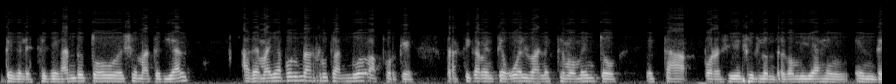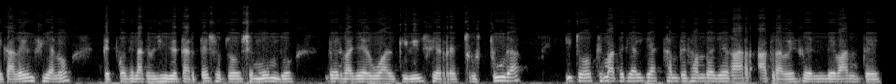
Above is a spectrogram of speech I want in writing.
de que le esté llegando todo ese material, además ya por unas rutas nuevas, porque prácticamente Huelva en este momento está, por así decirlo, entre comillas, en, decadencia, ¿no? Después de la crisis de Tarteso, todo ese mundo del Valle del Guadalquivir se reestructura y todo este material ya está empezando a llegar a través del levante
